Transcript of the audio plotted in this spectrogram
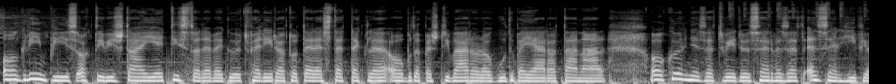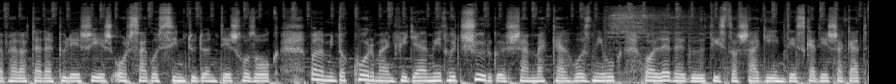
A Greenpeace aktivistái egy tiszta levegőt feliratot eresztettek le a budapesti Váralagút bejáratánál. A környezetvédő szervezet ezzel hívja fel a települési és országos szintű döntéshozók, valamint a kormány figyelmét, hogy sürgősen meg kell hozniuk a levegő tisztasági intézkedéseket.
